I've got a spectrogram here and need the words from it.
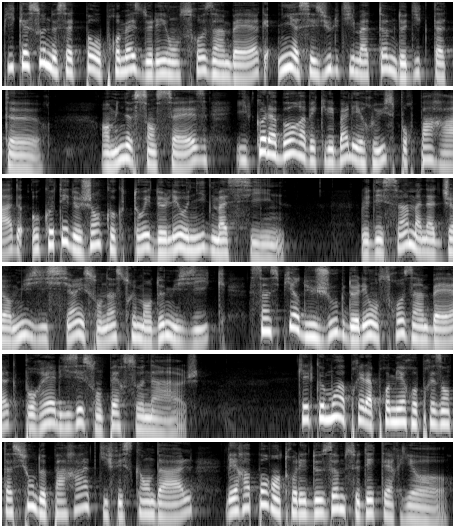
Picasso ne cède pas aux promesses de Léonce Rosenberg ni à ses ultimatums de dictateur. En 1916, il collabore avec les ballets russes pour Parade aux côtés de Jean Cocteau et de Léonide Massine. Le dessin, manager musicien et son instrument de musique s'inspire du joug de Léonce Rosenberg pour réaliser son personnage. Quelques mois après la première représentation de Parade qui fait scandale, les rapports entre les deux hommes se détériorent.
